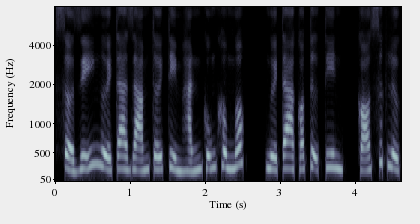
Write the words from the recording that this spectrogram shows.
Sở dĩ người ta dám tới tìm hắn cũng không ngốc, người ta có tự tin, có sức lực.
